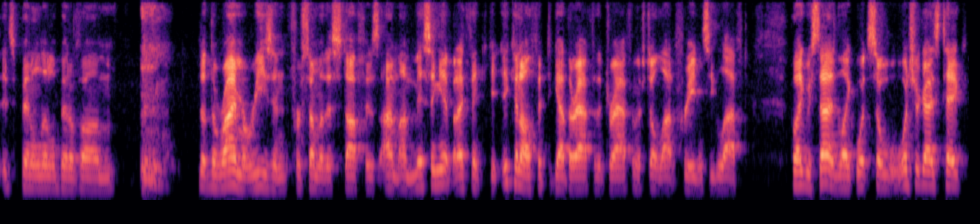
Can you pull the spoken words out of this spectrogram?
it's been a little bit of um the, the rhyme or reason for some of this stuff is I'm, I'm missing it, but I think it, it can all fit together after the draft, and there's still a lot of free agency left. Like we said, like what so what's your guys' take?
